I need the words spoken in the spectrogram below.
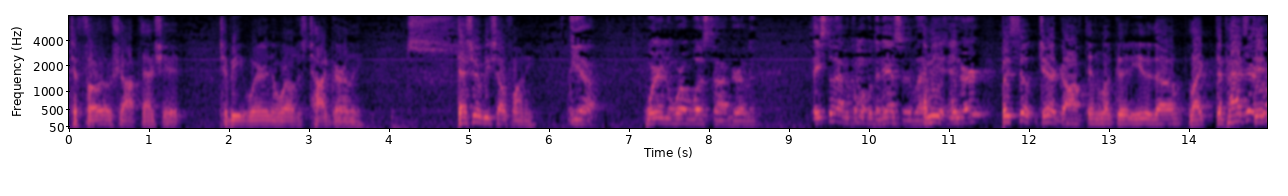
to Photoshop that shit to be where in the world is Todd Gurley. That shit would be so funny. yeah, where in the world was Todd Gurley? They still haven't come up with an answer. Like, I mean, and, hurt? but still, Jared Goff didn't look good either, though. Like the Pats did,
